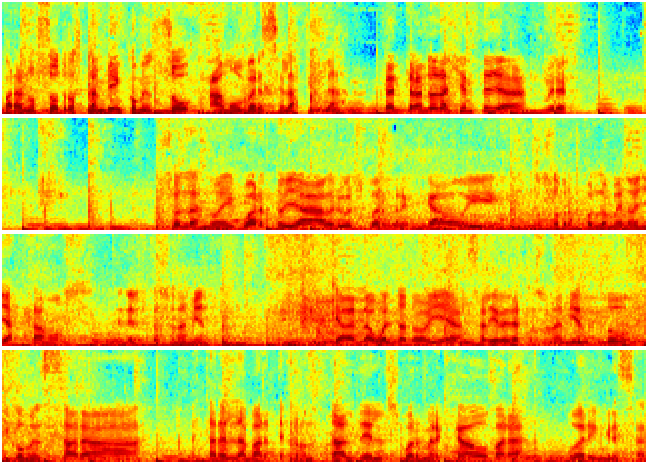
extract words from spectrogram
Para nosotros también comenzó a moverse la fila. Está entrando la gente ya, ¿eh? mire. Son las 9 y cuarto ya, abrió el supermercado y nosotros por lo menos ya estamos en el estacionamiento. Hay que dar la vuelta todavía, salir del estacionamiento y comenzar a, a estar en la parte frontal del supermercado para poder ingresar.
